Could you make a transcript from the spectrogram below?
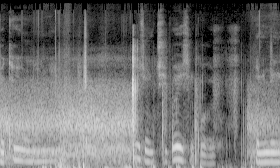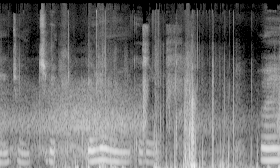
메카 형님이 지금 집에 있을 거예요. 아니면 지금 집에 오는 그거 왜, 왜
